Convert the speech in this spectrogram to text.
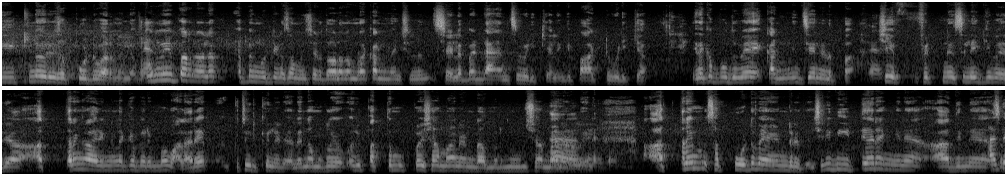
വീട്ടിലെ ഒരു സപ്പോർട്ട് പറഞ്ഞല്ലോ. പൊതുവെ ഈ പറഞ്ഞ പോലെ പെൺകുട്ടികളെ സംബന്ധിച്ചിടത്തോളം നമ്മളെ കൺവെൻഷണൽ സ്റ്റൈൽ ഡാൻസ് പഠിക്കുക അല്ലെങ്കിൽ പാട്ട് പഠിക്കുക ഇതൊക്കെ പൊതുവേ കൺവിൻസ് ചെയ്യാൻ എളുപ്പമാണ് പക്ഷെ ഫിറ്റ്നസ്സിലേക്ക് വരിക അത്തരം കാര്യങ്ങളൊക്കെ വരുമ്പോൾ വളരെ ചുരുക്കമില്ല അല്ലെങ്കിൽ നമുക്ക് ഒരു പത്ത് മുപ്പത് ശതമാനം ഉണ്ടാവും ഒരു നൂറ് ശതമാനം ആളുകൾ അത്രയും സപ്പോർട്ട് വേണ്ടത് ശരി വീട്ടുകാരെങ്ങനെ അതിന് അത്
